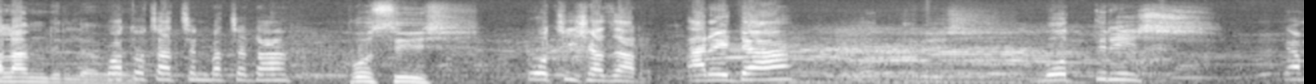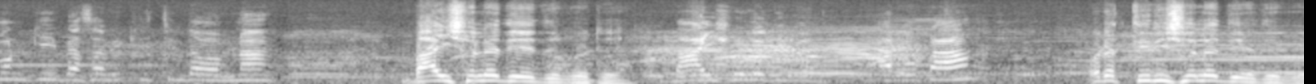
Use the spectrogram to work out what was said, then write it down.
আলহামদুলিল্লাহ কত চাচ্ছেন বাচ্চাটা? পঁচিশ। পঁচিশ হাজার। আর এটা? বত্রিশ। কেমন কি বেচা বিক্রির চিন্তা ভাবনা বাইশ হলে দিয়ে দেবো এটা। বাইশ হলে দিবেন। আর ওটা? ওটা তিরিশ হলে দিয়ে দেবো।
